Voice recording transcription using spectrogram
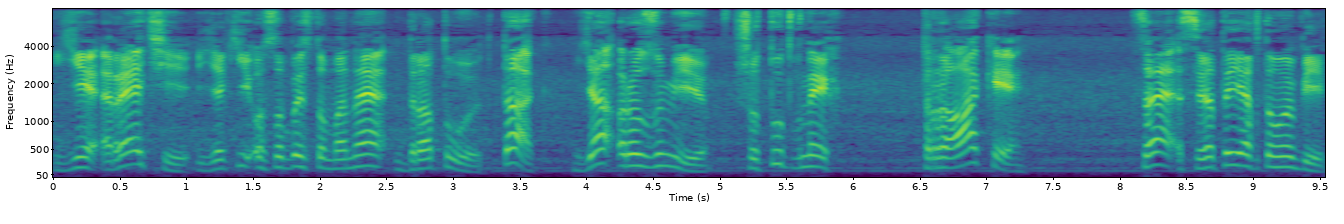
є речі, які особисто мене дратують. Так, я розумію, що тут в них траки це святий автомобіль.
